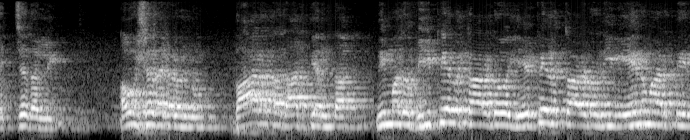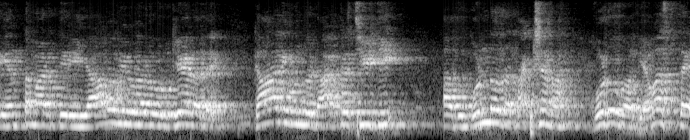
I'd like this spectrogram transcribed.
ವೆಚ್ಚದಲ್ಲಿ ಔಷಧಗಳನ್ನು ಭಾರತದಾದ್ಯಂತ ನಿಮ್ಮದು B P L card A P L card ನೀವು ಏನು ಮಾಡ್ತೀರಿ, ಎಂತ ಮಾಡ್ತೀರಿ, ಯಾವ ವಿವರವು ಕೇಳದೆ ಖಾಲಿ ಒಂದು ಡಾಕ್ಟರ್ ಚೀಟಿ, ಅದು ಕೊಂಡೋದ ತಕ್ಷಣ ಕೊಡುವ ವ್ಯವಸ್ಥೆ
